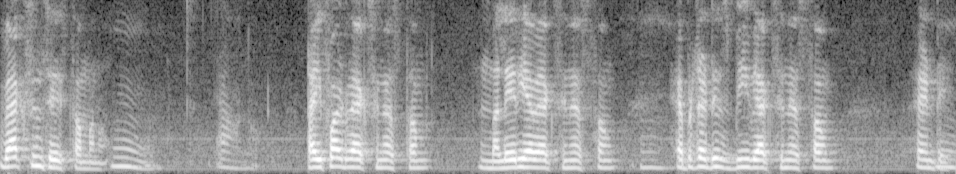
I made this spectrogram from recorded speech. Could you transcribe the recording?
వ్యాక్సిన్స్ వేస్తాం మనం. టైఫాయిడ్ వ్యాక్సిన్ వేస్తాం మలేరియా వ్యాక్సిన్ వేస్తాం హెపటైటిస్ బి వ్యాక్సిన్ వేస్తాం. ఏంటి?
